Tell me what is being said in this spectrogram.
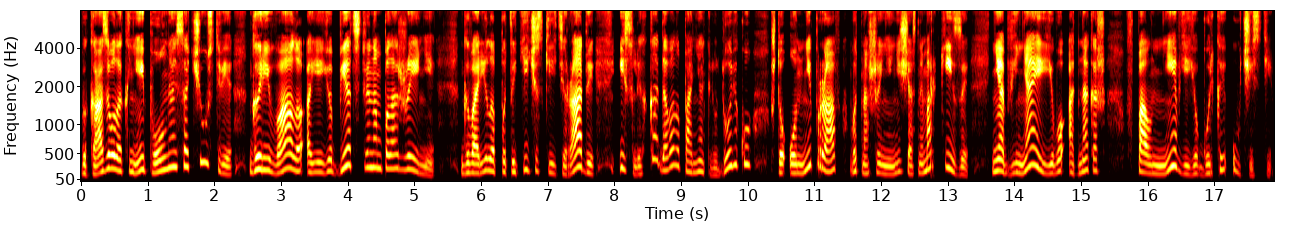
выказывала к ней полное сочувствие, горевала о ее бедственном положении, говорила патетические тирады и слегка давала понять Людовику, что он не прав в отношении несчастной маркизы, не обвиняя его, однако ж, вполне в ее горькой участи.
